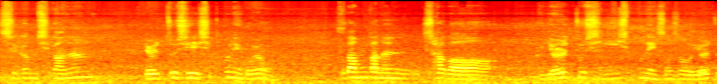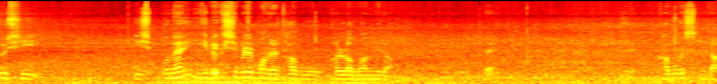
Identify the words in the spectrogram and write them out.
지금 시간은 12시 10분이고요. 부담 가는 차가 12시 20분에 있어서 12시 20분에 211번을 타고 가려고 합니다. 네. 이제 가보겠습니다.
